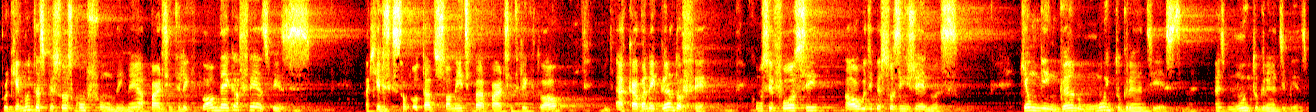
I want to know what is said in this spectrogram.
Porque muitas pessoas confundem, né? A parte intelectual nega a fé às vezes. Aqueles que são voltados somente para a parte intelectual acaba negando a fé, como se fosse algo de pessoas ingênuas. Que é um engano muito grande este, né? Mas muito grande mesmo.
